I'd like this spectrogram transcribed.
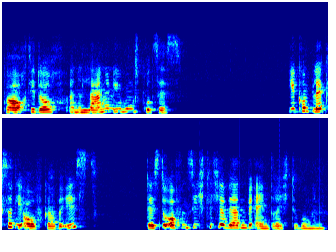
braucht jedoch einen langen Übungsprozess. Je komplexer die Aufgabe ist, desto offensichtlicher werden Beeinträchtigungen.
